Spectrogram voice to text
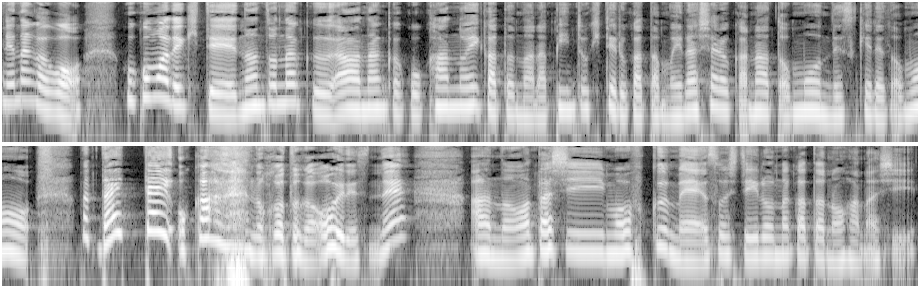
で、なんかこう、ここまで来て、なんとなく、ああ、なんかこう、勘のいい方ならピンと来てる方もいらっしゃるかなと思うんですけれども、まあ、大体お母さんのことが多いですね。あの、私も含め、そしていろんな方のお話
